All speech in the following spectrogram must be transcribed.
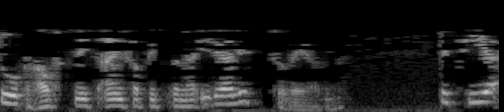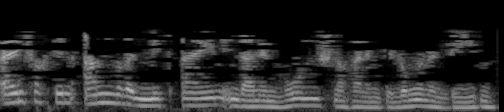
du brauchst nicht ein verbissener Idealist zu werden. Beziehe einfach den anderen mit ein in deinen Wunsch nach einem gelungenen Leben,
